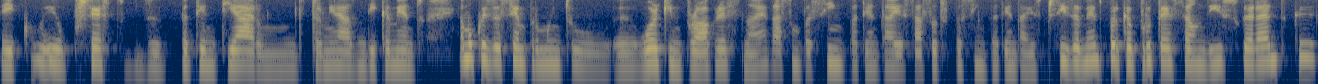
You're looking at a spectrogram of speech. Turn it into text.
E, e o processo de patentear um determinado medicamento é uma coisa sempre muito eh, work in progress, não é? Dá-se um passinho, patenteia esse, dá-se outro passinho, patenteia esse, precisamente porque a proteção disso garante que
